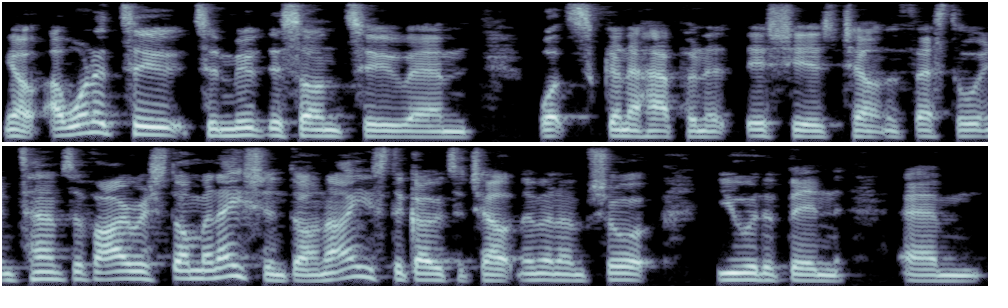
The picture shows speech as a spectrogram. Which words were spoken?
you know, I wanted to, to move this on to, um, what's going to happen at this year's Cheltenham Festival in terms of Irish domination, Donn. I used to go to Cheltenham, and I'm sure you would have been um,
